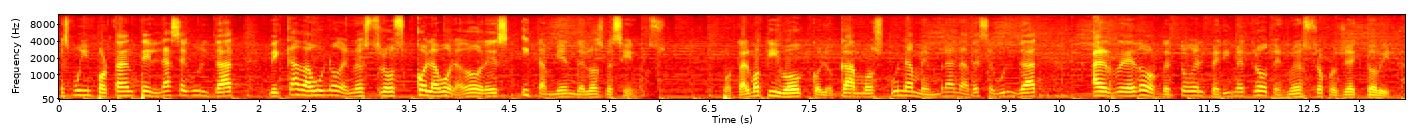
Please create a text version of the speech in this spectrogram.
Es muy importante la seguridad de cada uno de nuestros colaboradores y también de los vecinos. Por tal motivo, colocamos una membrana de seguridad alrededor de todo el perímetro de nuestro proyecto Vita.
